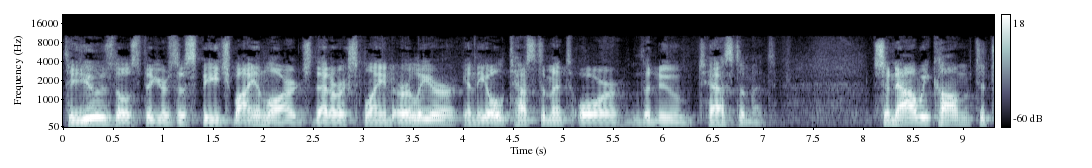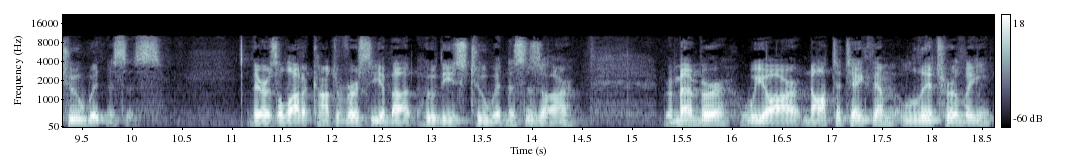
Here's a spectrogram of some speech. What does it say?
to use those figures of speech by and large that are explained earlier in the Old Testament or the New Testament. So now we come to two witnesses. There is a lot of controversy about who these two witnesses are. Remember, we are not to take them literally,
